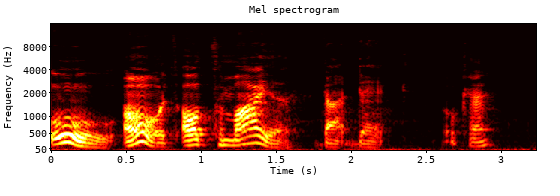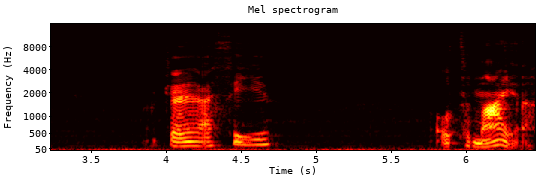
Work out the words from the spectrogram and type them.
Ooh, oh, it's Ultimaya, deck. Okay. Okay, I see you. Ultimaya.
